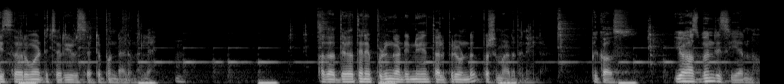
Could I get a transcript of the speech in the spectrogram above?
ഈ സാറുമായിട്ട് ചെറിയൊരു സെറ്റപ്പ് ഉണ്ടായിരുന്നല്ലേ? അത് അദ്ദേഹത്തിന് എപ്പോഴും കണ്ടിന്യൂ ചെയ്യാൻ താല്പര്യമുണ്ട് പക്ഷെ മാഡത്തിനില്ല. Because your husband is here no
